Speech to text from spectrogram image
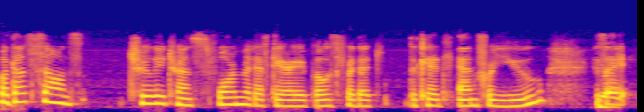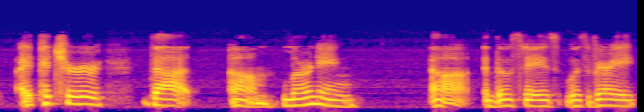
Well, that sounds truly transformative, Gary, both for the the kids and for you, because yeah. I I picture that um, learning uh, in those days was very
